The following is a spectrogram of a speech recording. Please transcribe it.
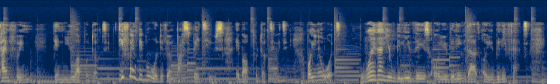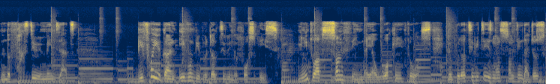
time frame, then you are productive. Different people with different perspectives about productivity. But you know what? Whether you believe this or you believe that or you believe that, you know the fact still remains that before you can even be productive in the first place, you need to have something that you're working towards. You know, productivity is not something that just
